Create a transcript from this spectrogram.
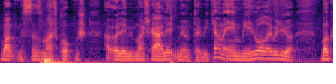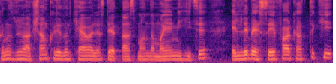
Bakmışsınız maç kopmuş. Ha, öyle bir maç hayal etmiyorum tabii ki ama NBA'de olabiliyor. Bakınız dün akşam Cleveland Cavaliers deplasmanda Miami Heat'i 55 sayı fark attı ki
